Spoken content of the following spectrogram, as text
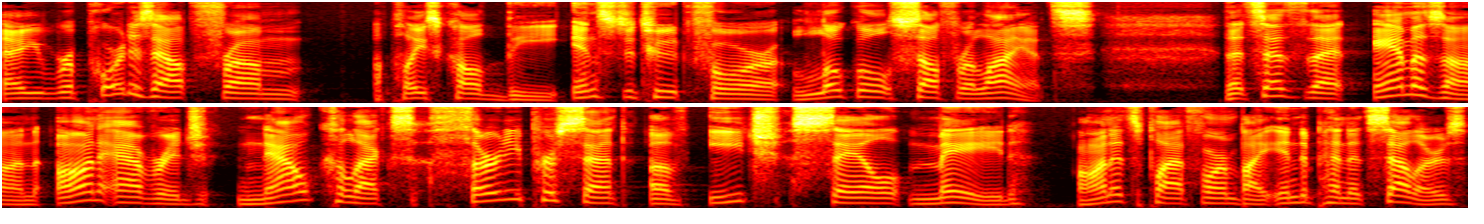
A report is out from a place called the Institute for Local Self Reliance that says that Amazon, on average, now collects 30% of each sale made on its platform by independent sellers.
